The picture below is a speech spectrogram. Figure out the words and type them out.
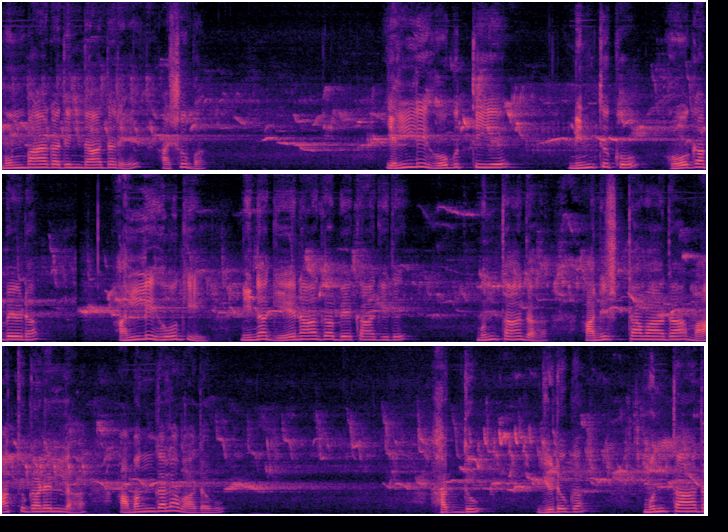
ಮುಂಭಾಗದಿಂದಾದರೆ ಅಶುಭ. ಎಲ್ಲಿ ಹೋಗುತ್ತೀಯೇ? ನಿಂತುಕೋ, ಹೋಗಬೇಡ. ಅಲ್ಲಿ ಹೋಗಿ ನಿನಗೇನಾಗಬೇಕಾಗಿದೆ? ಮುಂತಾದ ಅನಿಷ್ಟವಾದ ಮಾತುಗಳೆಲ್ಲ ಅಮಂಗಲವಾದವು. ಹದ್ದು ಗಿಡುಗ ಮುಂತಾದ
